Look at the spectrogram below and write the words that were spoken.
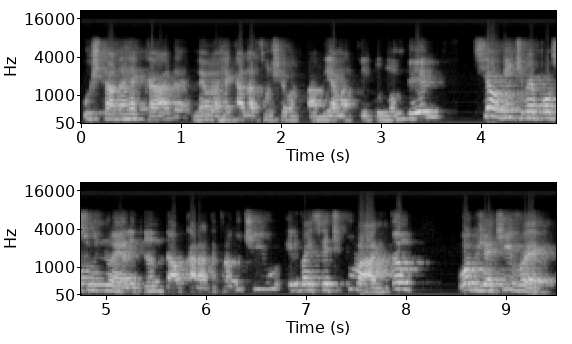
o Estado arrecada, né, a arrecadação chama abrir a matrícula o nome dele, se alguém tiver possuindo ela e dando o caráter produtivo, ele vai ser titulado. Então, o objetivo é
